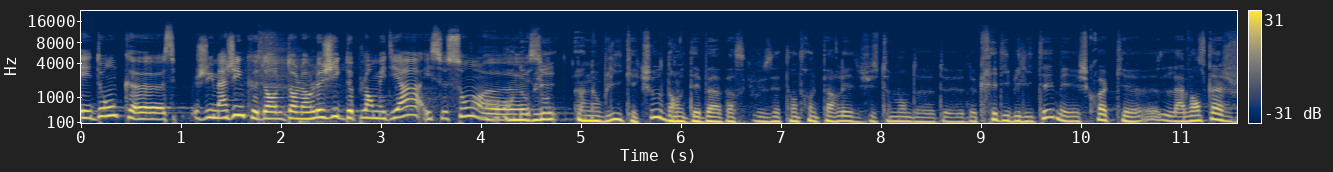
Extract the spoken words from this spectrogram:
Et donc, euh, j'imagine que dans, leur logique de plan média, ils se sont, on, oublie, on, oublie, quelque chose dans le débat, parce que vous êtes en train de parler justement de, crédibilité, mais je crois que l'avantage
